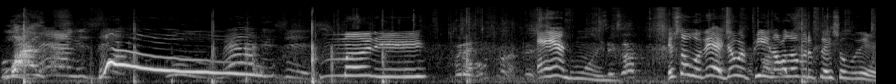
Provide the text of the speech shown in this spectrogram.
What man is this? Woo! Man is this? Money! Put it. Who's gonna pick? And one. Six up? It's over there. They were peeing all over the place over there.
